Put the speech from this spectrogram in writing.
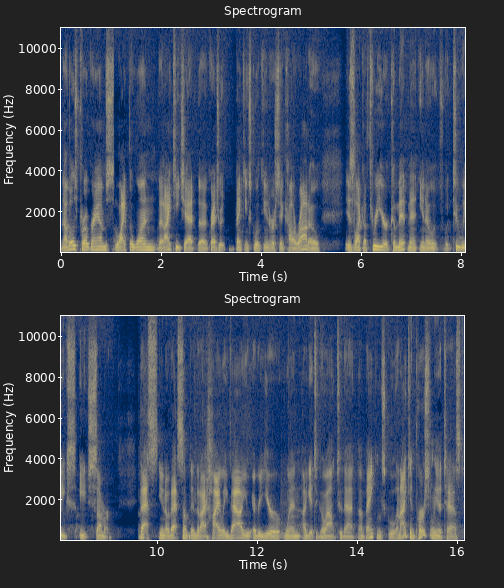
Now, those programs, like the one that I teach at the Graduate Banking School at the University of Colorado, is like a three year commitment, you know, two weeks each summer that's you know that's something that I highly value every year when I get to go out to that uh, banking school, and I can personally attest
